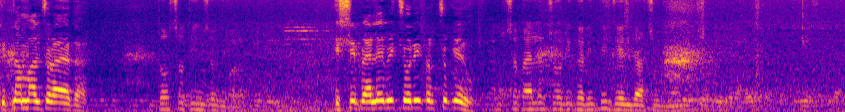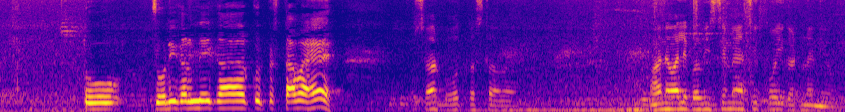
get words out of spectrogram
कितना माल चुराया था? दो सौ तीन सौ किलो इससे पहले भी चोरी कर चुके हो? उससे पहले चोरी करी थी जेल जा चुकी हूँ तो चोरी करने का कोई पछतावा है? सर बहुत पछतावा है। आने वाले भविष्य में ऐसी कोई घटना नहीं होगी।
